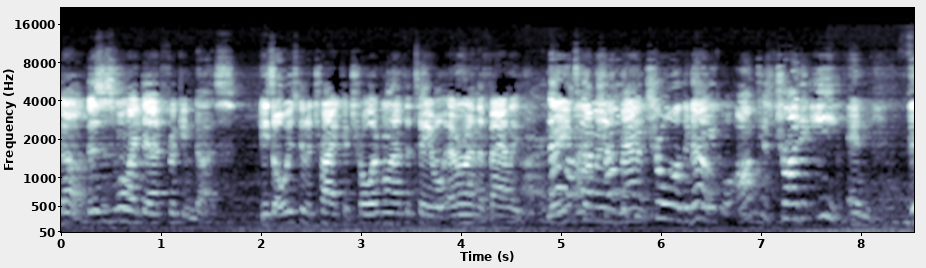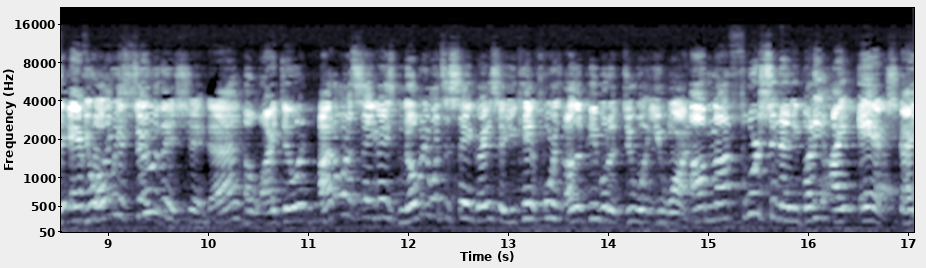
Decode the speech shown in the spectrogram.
no, no. This is what my dad freaking does. He's always gonna try and control everyone at the table, everyone in the family. No, I'm Wayne's not coming in trying the to family. control the No. table. I'm just trying to eat. And the, after You like always said- do this shit, Dad. Oh, I do it? I don't want to say grace. Nobody wants to say grace, so you can't force other people to do what you want. I'm not forcing anybody. I asked. I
